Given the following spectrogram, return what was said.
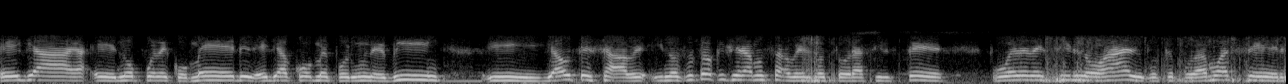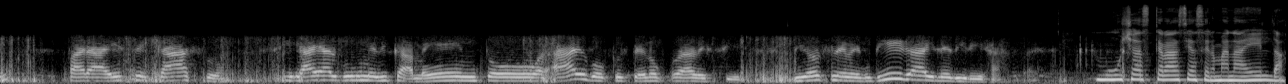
ella eh, no puede comer, ella come por un levín y ya usted sabe, y nosotros quisiéramos saber, doctora, si usted puede decirnos algo que podamos hacer para ese caso, si hay algún medicamento, algo que usted nos pueda decir. Dios le bendiga y le dirija. Muchas gracias, hermana Elda.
